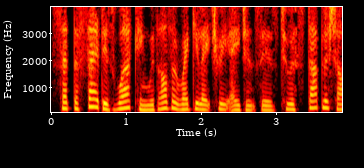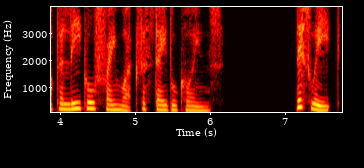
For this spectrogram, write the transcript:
said the Fed is working with other regulatory agencies to establish up a legal framework for stablecoins. This week,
